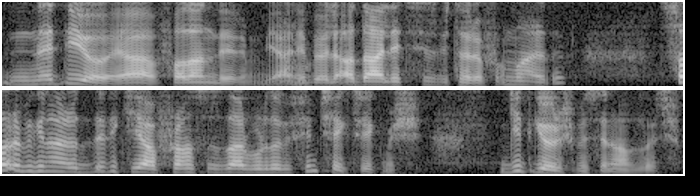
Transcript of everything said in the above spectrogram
ne diyor ya falan derim. Yani böyle adaletsiz bir tarafım vardır. Sonra bir gün aradı dedi ki ya Fransızlar burada bir film çekecekmiş. Git görüşmesine ablacığım.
